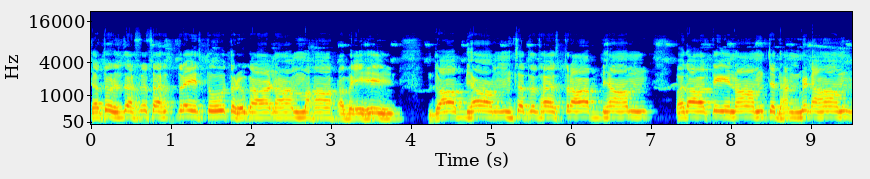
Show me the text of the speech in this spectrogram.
चतुर्दश सहस्रेस्तु तुर्गाणाम महाहवे। द्वाभ्याम शतसहस्राभ्याम पदातीनाम च धन्विनाम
